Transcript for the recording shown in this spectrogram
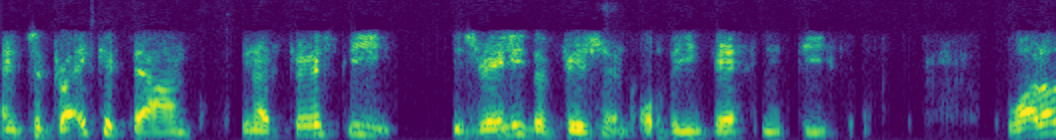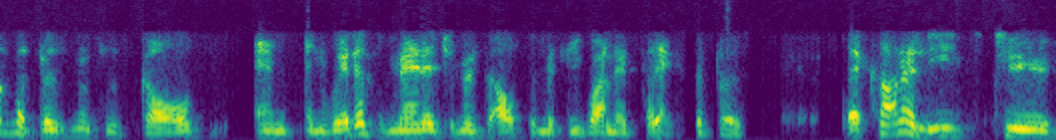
And to break it down, you know, firstly is really the vision or the investment thesis. What are the business's goals and, and where does management ultimately want to take the business? That kind of leads to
